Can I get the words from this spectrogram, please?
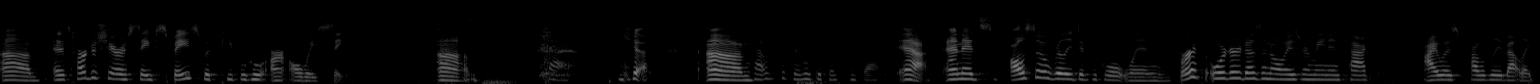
Um, and it's hard to share a safe space with people who aren't always safe. Um, that's a good way to put that. yeah. Um, That was a really good way to put that. yeah, and it's also really difficult when birth order doesn't always remain intact. I was probably about like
